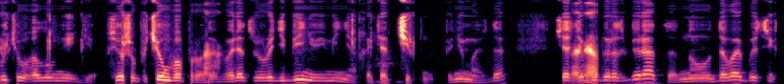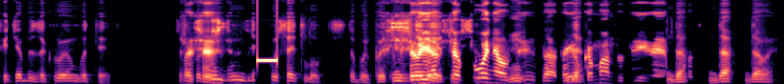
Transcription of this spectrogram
кучу уголовных дел. Все, что в чем вопрос. Ага. Говорят, что вроде Беню и меня хотят чиркнуть, понимаешь, да? Сейчас я Понятно. буду разбираться, но давай быстрее хотя бы закроем вот это. Потому что потом будем, блядь, кусать локти с тобой. Поэтому Все, я все понял, дви- да, даю Да. команду, двигаем. Да, да, давай.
